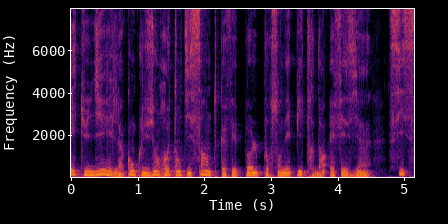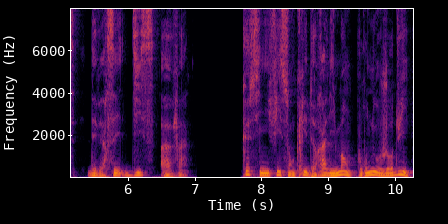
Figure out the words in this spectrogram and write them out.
Étudiez la conclusion retentissante que fait Paul pour son épître dans Éphésiens 6 des versets 10 à 20. Que signifie son cri de ralliement pour nous aujourd'hui,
